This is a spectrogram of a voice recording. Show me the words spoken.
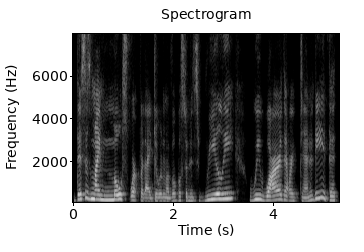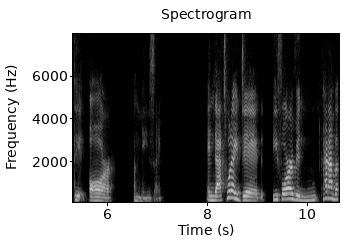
this is my most work that I do with my vocal students. Really, we wire their identity that they are amazing. And that's what I did before I even kind of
